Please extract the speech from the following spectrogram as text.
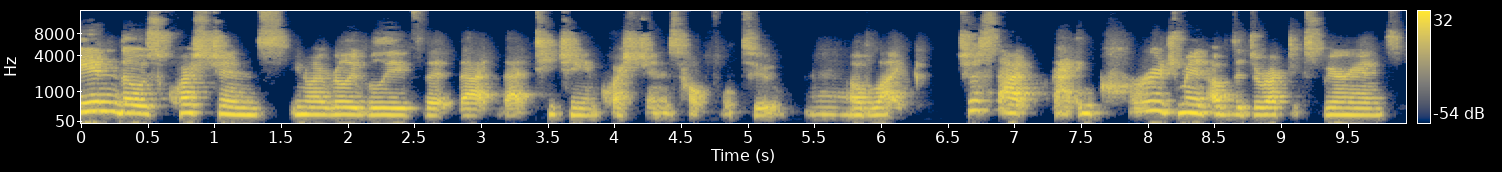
in those questions you know i really believe that that that teaching and question is helpful too mm. of like just that that encouragement of the direct experience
